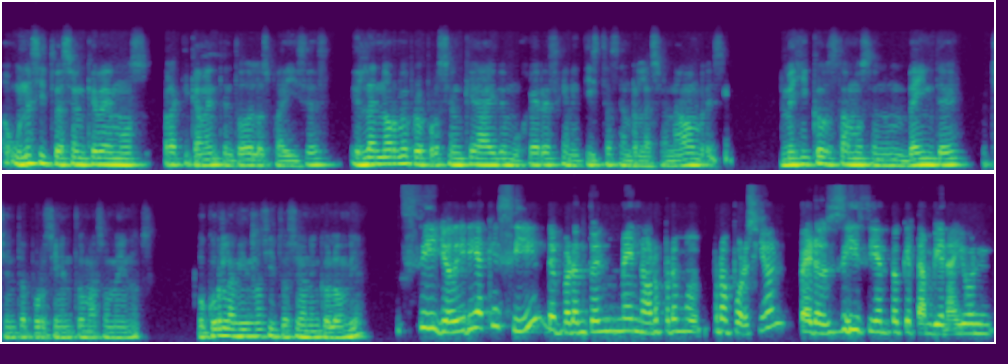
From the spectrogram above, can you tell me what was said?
Una situación que vemos prácticamente en todos los países es la enorme proporción que hay de mujeres genetistas en relación a hombres. En México estamos en un 20, 80% más o menos. ¿Ocurre la misma situación en Colombia? Sí, yo diría que sí, de pronto en menor proporción, pero sí siento que también hay un,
